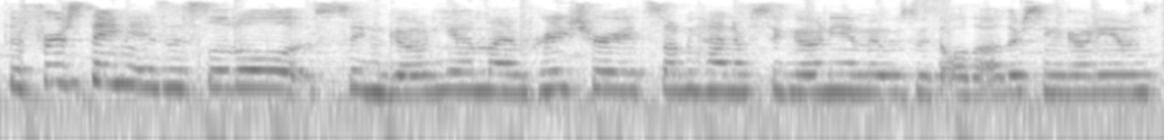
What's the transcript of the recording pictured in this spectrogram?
The first thing is this little syngonium. I'm pretty sure it's some kind of syngonium. It was with all the other syngoniums,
